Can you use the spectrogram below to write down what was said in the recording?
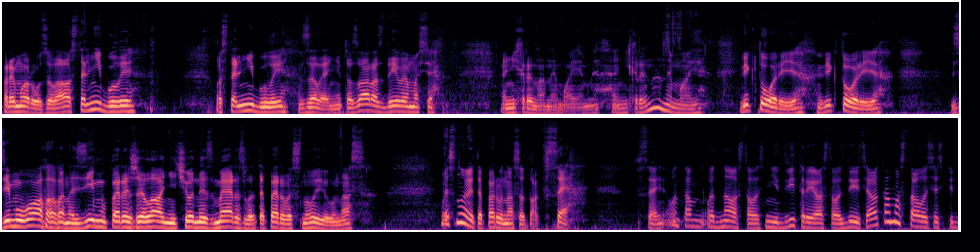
приморозило, а остальні були, остальні були зелені. То зараз дивимося. А ні хрена немає. блін. А ні хрена немає. Вікторія, Вікторія. Зимувала вона, зиму пережила, нічого не змерзло. Тепер весною у нас. Весною тепер у нас отак. Все. Все. Вон там одна осталась, ні, дві-три осталось. Дивіться, а там осталося з-під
